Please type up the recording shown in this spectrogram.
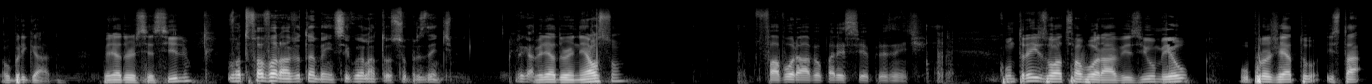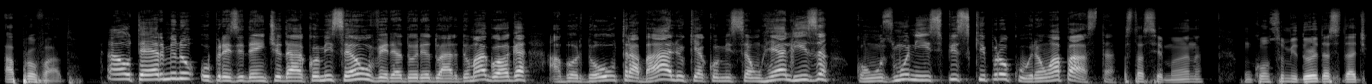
Obrigado. Vereador Cecílio. Voto favorável também. Sigo o relator, senhor presidente. Obrigado. Vereador Nelson. Favorável parecer, presidente. Com três votos favoráveis e o meu, o projeto está aprovado. Ao término, o presidente da comissão, o vereador Eduardo Magoga, abordou o trabalho que a comissão realiza com os munícipes que procuram a pasta. Esta semana, um consumidor da cidade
